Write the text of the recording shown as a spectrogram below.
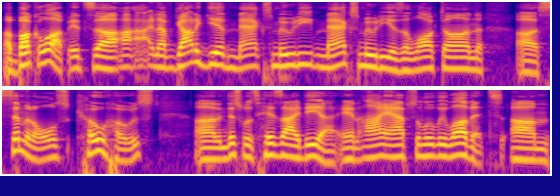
uh, buckle up. It's uh, I, and I've got to give Max Moody. Max Moody is a locked on uh, Seminoles co-host. Um, and this was his idea, and I absolutely love it. Um,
